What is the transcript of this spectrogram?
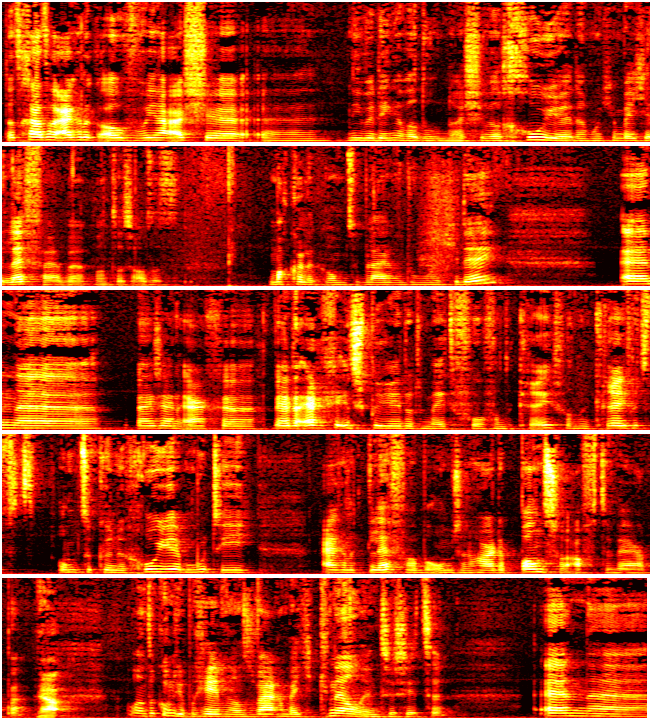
Dat gaat er eigenlijk over, ja, als je nieuwe dingen wil doen, als je wil groeien, dan moet je een beetje lef hebben. Want dat is altijd makkelijker om te blijven doen wat je deed. En uh, wij zijn erg, uh, werden erg geïnspireerd door de metafoor van de kreeft. Want een kreeft, om te kunnen groeien, moet hij eigenlijk lef hebben om zijn harde panzer af te werpen. Ja. Want dan komt hij op een gegeven moment ware een beetje knel in te zitten. En uh,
